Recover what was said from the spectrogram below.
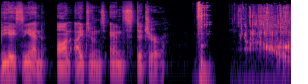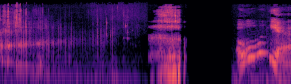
BACN on iTunes and Stitcher. Yeah.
